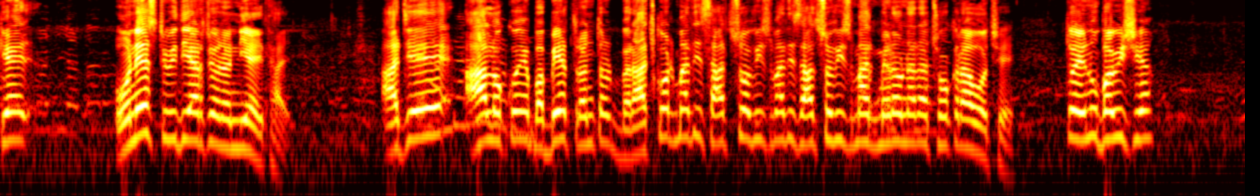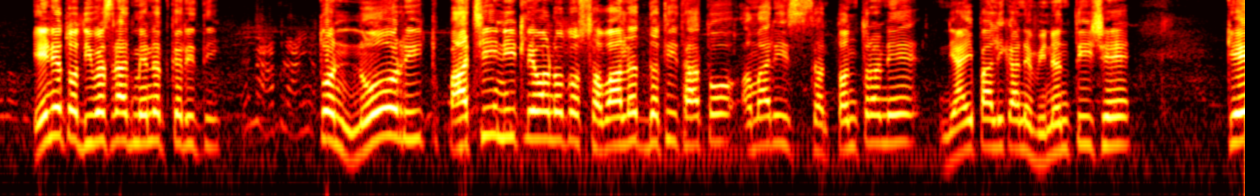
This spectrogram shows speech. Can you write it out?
કે ઓનેસ્ટ વિદ્યાર્થીઓને અન્યાય થાય. આજે આ લોકોએ બબે ત્રણ ત્રણ, રાજકોટમાંથી સાતસો વીસમાંથી સાતસો વીસ માર્ક મેળવનારા છોકરાઓ છે. તો એનું ભવિષ્ય? એને તો દિવસ રાત મહેનત કરી હતી. તો નો રીટ પાછી નીટ લેવાનો તો સવાલ જ નથી થતો. અમારી તંત્રને, ન્યાયપાલિકાને વિનંતી છે કે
